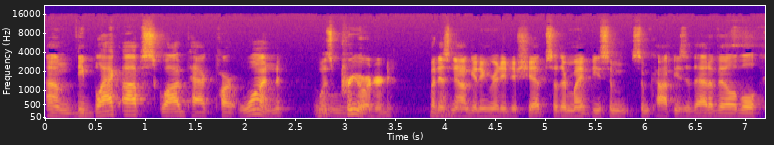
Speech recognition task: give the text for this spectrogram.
Um, the Black Ops Squad Pack Part One was pre-ordered, but is now getting ready to ship. So there might be some some copies of that available.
